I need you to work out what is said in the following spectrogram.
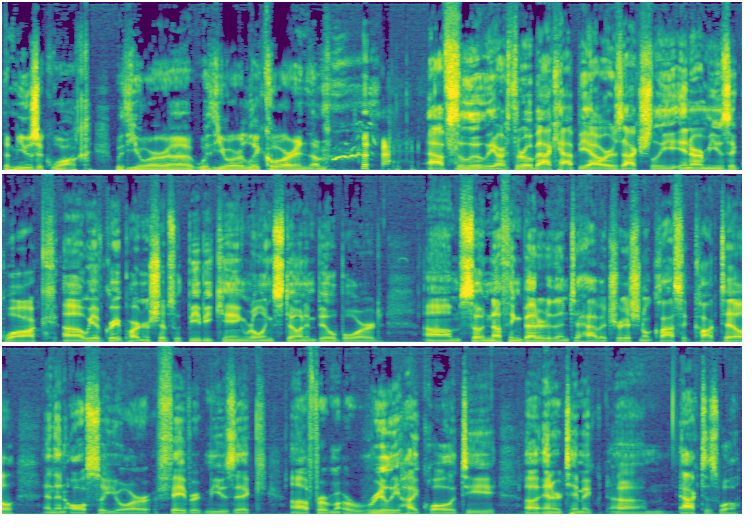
the music walk with your uh, with your liqueur in them. Absolutely, our throwback happy hour is actually in our music walk. we have great partnerships with BB King, Rolling Stone, and Billboard. Um, so nothing better than to have a traditional classic cocktail and then also your favorite music uh, from a really high quality uh, entertainment um, act as well.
